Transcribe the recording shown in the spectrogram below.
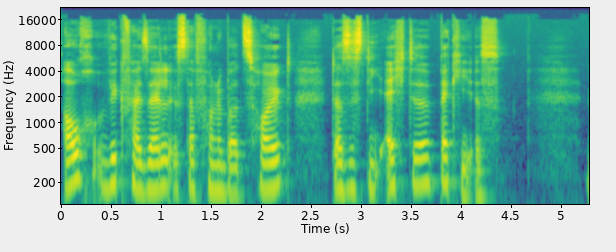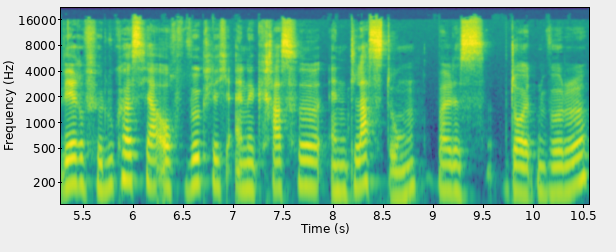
Auch Vic Faisal ist davon überzeugt, dass es die echte Becky ist. Wäre für Lukas ja auch wirklich eine krasse Entlastung, weil das bedeuten würde,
